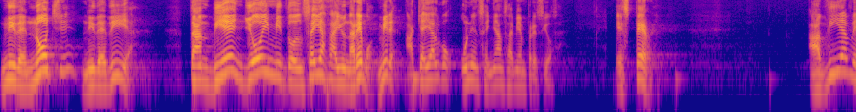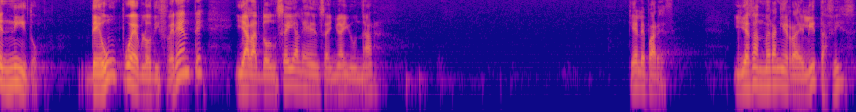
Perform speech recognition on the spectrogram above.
ni de noche ni de día. También yo y mis doncellas ayunaremos. Mire, aquí hay algo, una enseñanza bien preciosa. Esther había venido de un pueblo diferente y a las doncellas les enseñó a ayunar. ¿Qué le parece? Y esas no eran israelitas, fíjese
